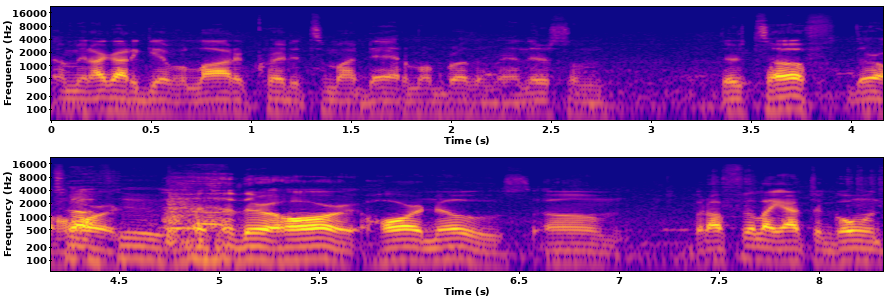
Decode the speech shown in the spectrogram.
I mean, I got to give a lot of credit to my dad and my brother, man. They're some, they're tough. They're Tough hard. they're hard, hard nosed. Um, but I feel like after going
